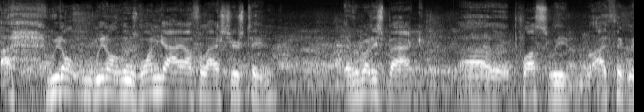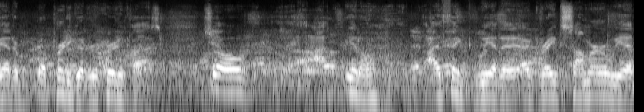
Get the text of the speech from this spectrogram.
Uh, we don't we don't lose one guy off of last year's team. Everybody's back. Uh, plus, we I think we had a, a pretty good recruiting class. So, I, you know, I think we had a, a great summer. We had,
